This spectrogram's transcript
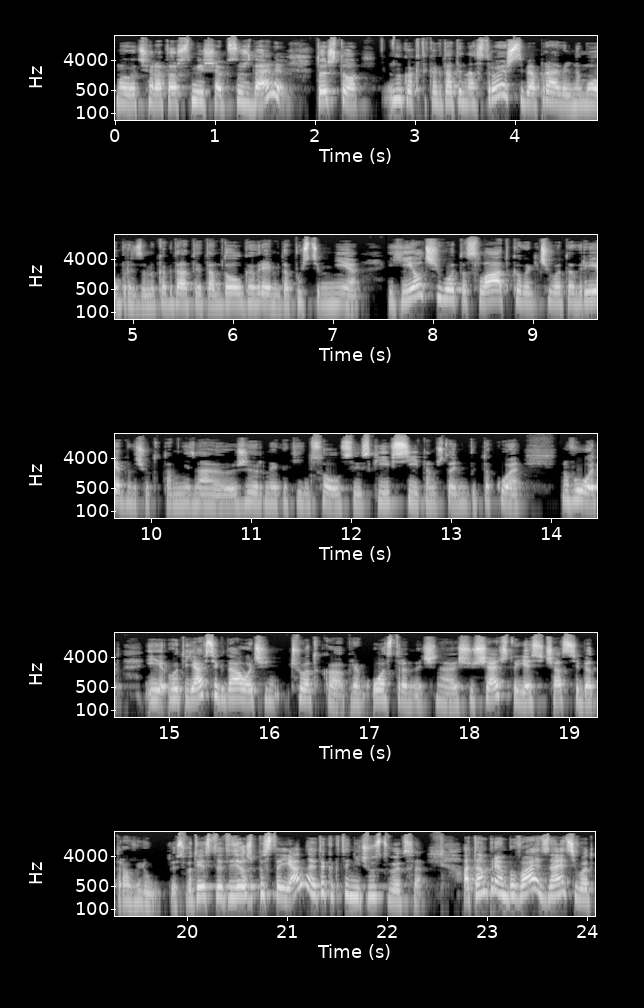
Мы вот вчера тоже с Мишей обсуждали то, что, ну, как-то, когда ты настроишь себя правильным образом, и когда ты там долгое время, допустим, не ел чего-то сладкого или чего-то вредного, что-то там, не знаю, жирные какие-нибудь соусы из KFC, там что-нибудь такое, вот. И вот я всегда очень четко, прям остро начинаю ощущать, что я сейчас себя травлю. То есть вот если ты это делаешь постоянно, это как-то не чувствуется. А там прям бывает, знаете, вот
